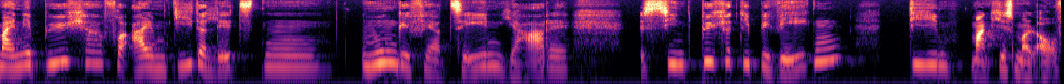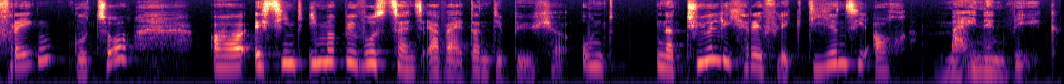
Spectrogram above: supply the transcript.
Meine Bücher, vor allem die der letzten ungefähr zehn Jahre, sind Bücher, die bewegen, die manches Mal aufregen, gut so. Äh, es sind immer bewusstseinserweiternde Bücher und natürlich reflektieren sie auch meinen Weg.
